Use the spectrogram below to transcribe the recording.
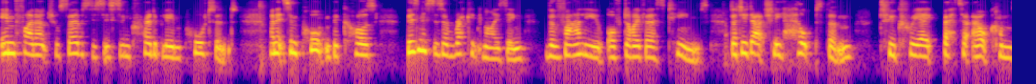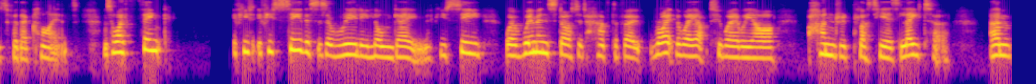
in financial services is incredibly important. And it's important because businesses are recognizing the value of diverse teams, that it actually helps them to create better outcomes for their clients. And so I think if you if you see this as a really long game, if you see where women started to have the vote right the way up to where we are 100 plus years later, um,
